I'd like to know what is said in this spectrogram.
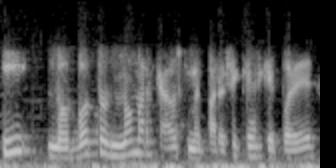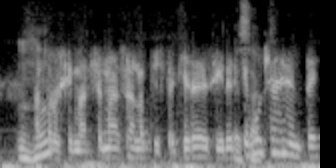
Y los votos no marcados, que me parece que es el que puede aproximarse más a lo que usted quiere decir, es Exacto. que mucha gente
